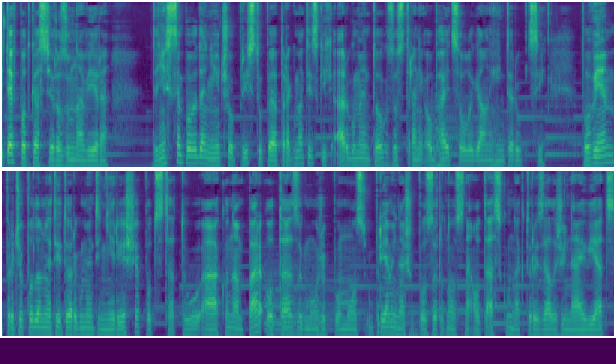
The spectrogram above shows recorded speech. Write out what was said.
Vítaj v podcaste Rozumná viera. Dnes chcem povedať niečo o prístupe a pragmatických argumentoch zo strany obhajcov legálnych interrupcií. Poviem, prečo podľa mňa tieto argumenty neriešia podstatu a ako nám pár otázok môže pomôcť upriamiť našu pozornosť na otázku, na ktorej záleží najviac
